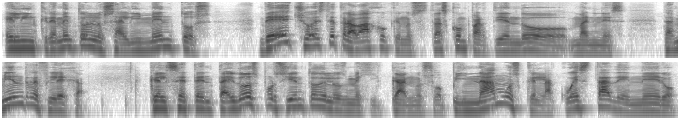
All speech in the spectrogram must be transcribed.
el incremento en los alimentos. De hecho, este trabajo que nos estás compartiendo, Marinés, también refleja que el 72% de los mexicanos opinamos que la cuesta de enero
